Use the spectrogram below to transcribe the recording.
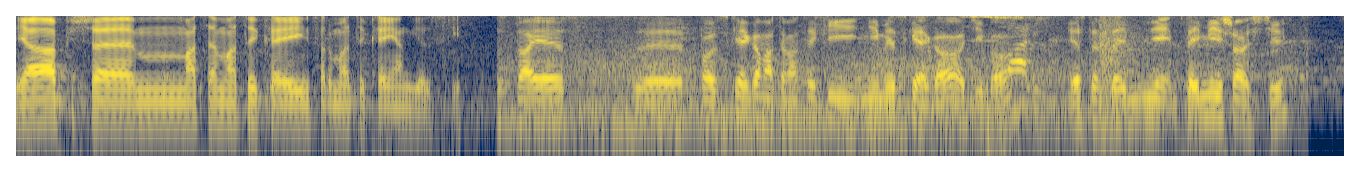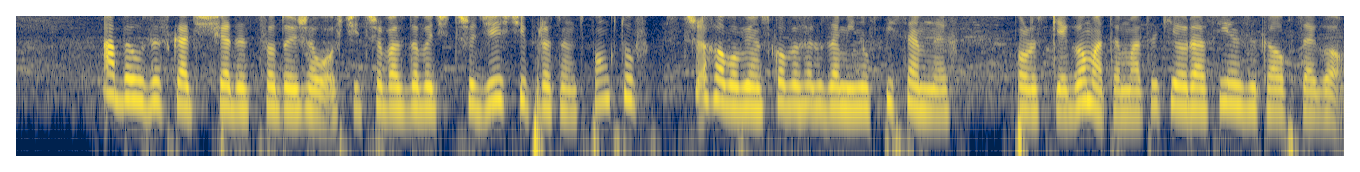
Ja piszę matematykę, informatykę i angielski. Zdaję z y, polskiego, matematyki, niemieckiego, o dziwo. Jestem w tej, w tej mniejszości. Aby uzyskać świadectwo dojrzałości, trzeba zdobyć 30% punktów z trzech obowiązkowych egzaminów pisemnych polskiego, matematyki oraz języka obcego.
